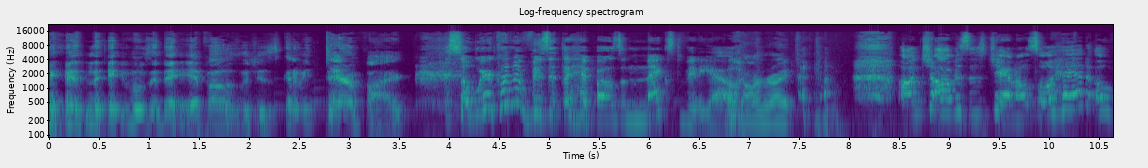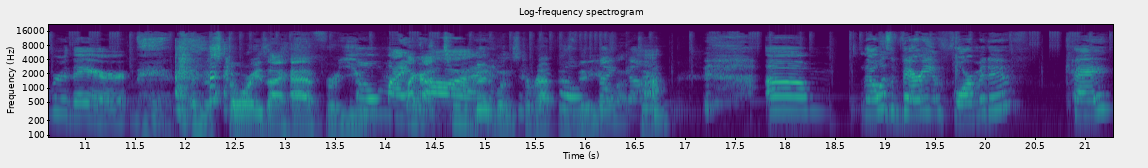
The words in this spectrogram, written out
then he moves into hippos, which is going to be terrifying. So we're gonna visit the hippos in the next video Darn right. on Chavezz's channel. So head over there. Man, and the stories I have for you. Oh my I got God. two good ones to wrap this Oh video my up, God. too. Um, that was very informative. Okay,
